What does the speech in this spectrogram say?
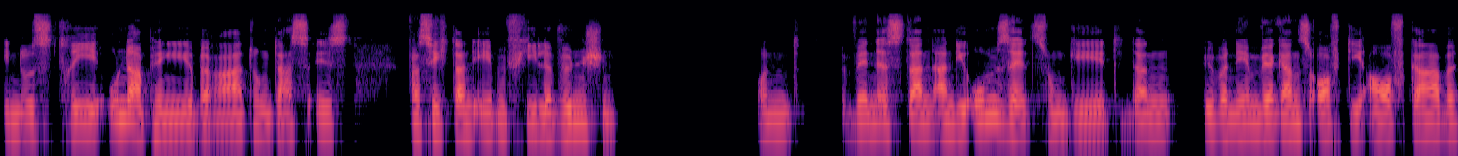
Industrie unabhängige Beratung das ist, was sich dann eben viele wünschen. Und wenn es dann an die Umsetzung geht, dann übernehmen wir ganz oft die Aufgabe,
